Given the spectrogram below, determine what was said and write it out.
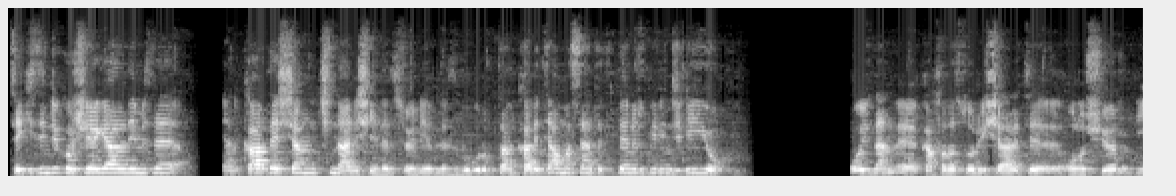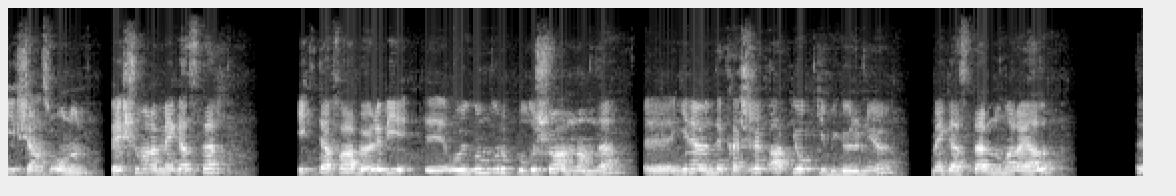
8. koşuya geldiğimizde yani kardeşyanın için de aynı şeyleri söyleyebiliriz. Bu gruptan kalite ama sentetikte henüz birinciliği yok. O yüzden e, kafada soru işareti e, oluşuyor. İlk şans onun. 5 numara Megastar ilk defa böyle bir e, uygun grup buldu şu anlamda. E, yine önde kaçacak at yok gibi görünüyor. Megastar numarayı alıp e,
